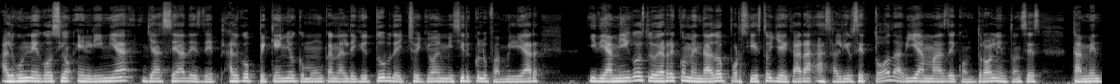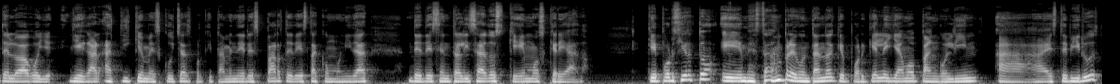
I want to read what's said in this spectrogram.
algún negocio en línea, ya sea desde algo pequeño como un canal de YouTube, de hecho yo en mi círculo familiar y de amigos lo he recomendado por si esto llegara a salirse todavía más de control. Entonces también te lo hago llegar a ti que me escuchas porque también eres parte de esta comunidad de descentralizados que hemos creado. Que por cierto, eh, me estaban preguntando que por qué le llamo pangolín a, este virus.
